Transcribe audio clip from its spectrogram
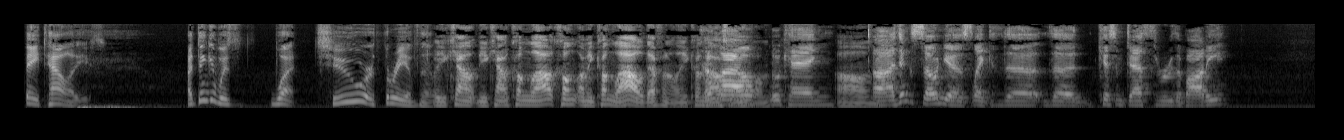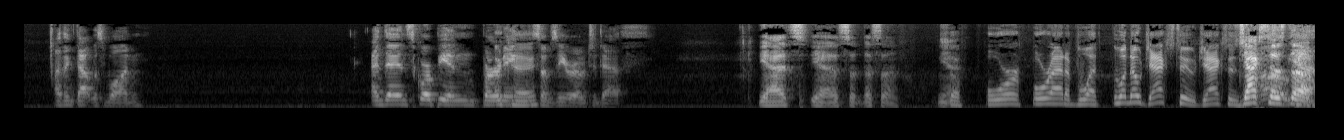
fatalities? I think it was what two or three of them. well, you count you count Kung Lao. Kung, I mean Kung Lao definitely. Kung, Kung Lao's one Lao, of them. Liu Kang. Um, uh, I think Sonya is like the the kiss of death through the body. I think that was one. And then Scorpion burning Okay. Sub Zero to death. Yeah, it's yeah, that's a that's a yeah. So four, four out of what? Well, no, Jax too. Jax is Jax oh, does Oh, the yeah.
